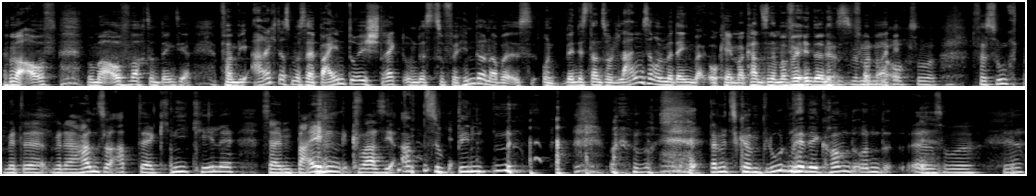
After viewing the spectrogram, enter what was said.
wenn, man auf, wo man aufwacht und denkt, ja, vor allem wie arg, dass man sein Bein durchstreckt, um das zu verhindern, aber es, und wenn es dann so langsam und man denkt, okay, man kann es nicht mehr verhindern. Ja, wenn man auch so versucht, mit der, mit der Hand so ab der Kniekehle sein Bein quasi abzubinden, damit es kein Blut mehr bekommt und äh, so, ja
